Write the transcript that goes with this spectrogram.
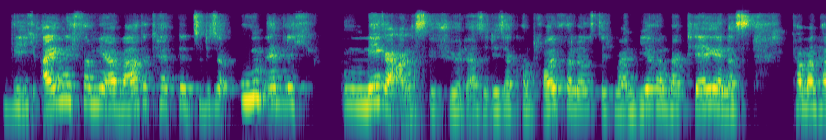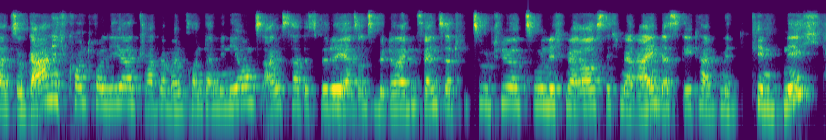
wie ich eigentlich von mir erwartet hätte, zu dieser unendlich mega Angst geführt. Also dieser Kontrollverlust, ich meine, Viren, Bakterien, das kann man halt so gar nicht kontrollieren, gerade wenn man Kontaminierungsangst hat. Das würde ja sonst bedeuten, Fenster zu, Tür zu, nicht mehr raus, nicht mehr rein. Das geht halt mit Kind nicht.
